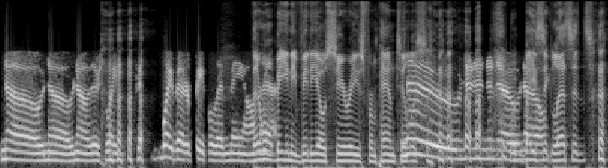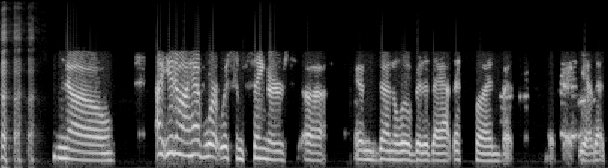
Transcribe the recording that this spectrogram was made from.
no, no, no. There's way way better people than me on There that. won't be any video series from Pam Tillis. No, no, no, no, no, no. basic lessons. No, uh, you know, I have worked with some singers uh, and done a little bit of that. That's fun, but yeah, that's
